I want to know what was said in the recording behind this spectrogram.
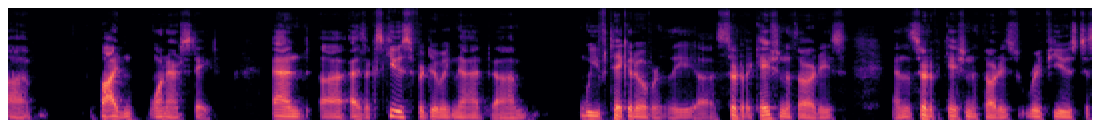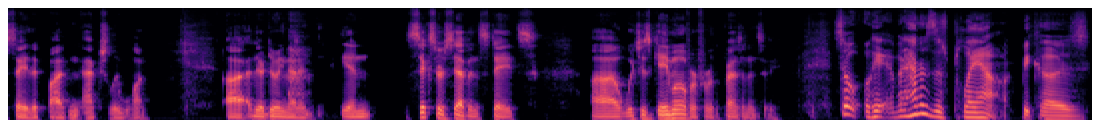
uh, Biden won our state. And uh, as excuse for doing that, um, we've taken over the uh, certification authorities, and the certification authorities refuse to say that Biden actually won. And they're doing that in, in six or seven states, uh, which is game over for the presidency. So, okay, but how does this play out? Because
